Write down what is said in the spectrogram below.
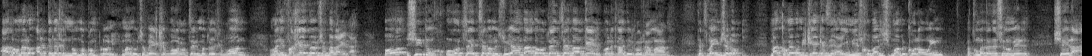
אבא אומר לו אל תלך ללמוד מקום פלוני. אמרנו שווה חברון, רוצה ללמוד שווה חברון, אבל אני מפחד לא יושב בלילה. או שידוך, הוא רוצה צבע מסוים ואבא רוצה צבע אחר, כל אחד יש לו שם את הצבעים שלו. מה קורה במקרה כזה? האם יש חובה לשמוע בכל ההורים? התחום הדנשן אומר, שאלה,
